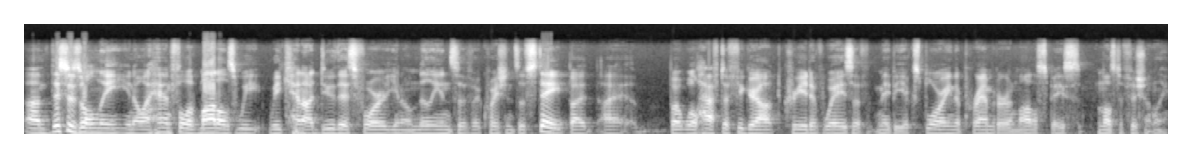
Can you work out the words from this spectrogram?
um, this is only you know a handful of models. We we cannot do this for you know millions of equations of state, but I, but we'll have to figure out creative ways of maybe exploring the parameter and model space most efficiently.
